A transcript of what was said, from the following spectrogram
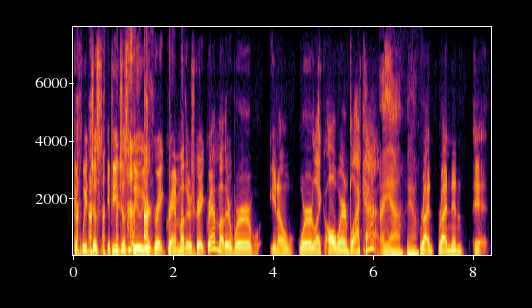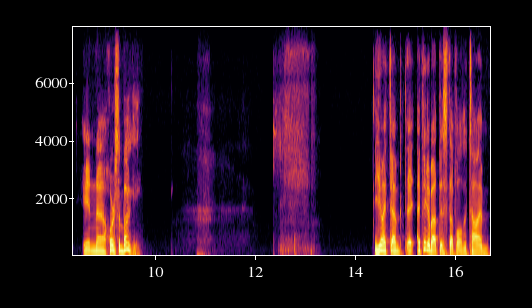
if we just, if you just knew your great grandmother's great grandmother, we're, you know, we're like all wearing black hats Uh, yeah. Yeah. riding riding in in uh, horse and buggy. You know, I, I'm- I think about this stuff all the time,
